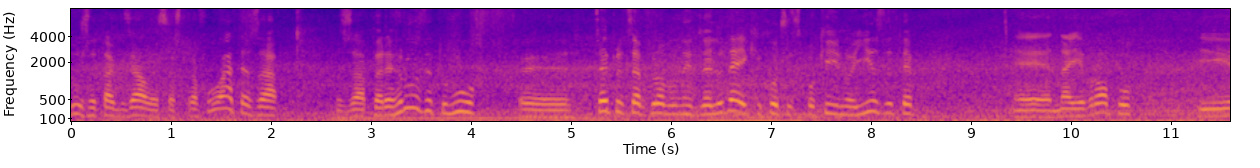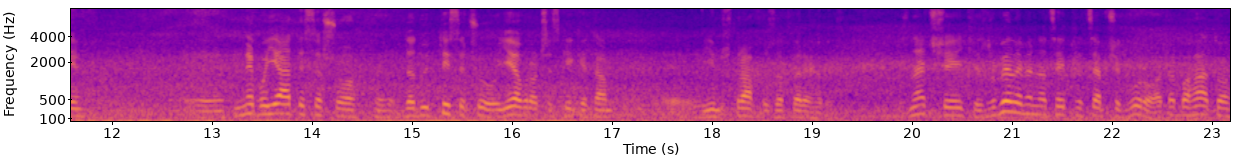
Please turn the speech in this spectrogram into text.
дуже так взялися штрафувати за, за перегрузи, тому е, цей прицеп зроблений для людей, які хочуть спокійно їздити е, на Європу і е, не боятися, що дадуть тисячу євро чи скільки там е, їм штрафу за перегруз. Значить, зробили ми на цей прицепчик ворота. Багато е,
